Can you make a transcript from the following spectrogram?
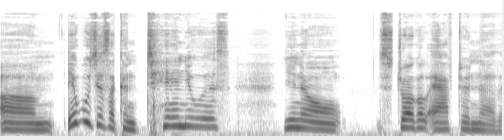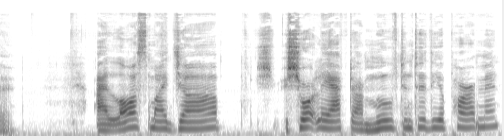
Um, it was just a continuous, you know, struggle after another. I lost my job sh- shortly after I moved into the apartment.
